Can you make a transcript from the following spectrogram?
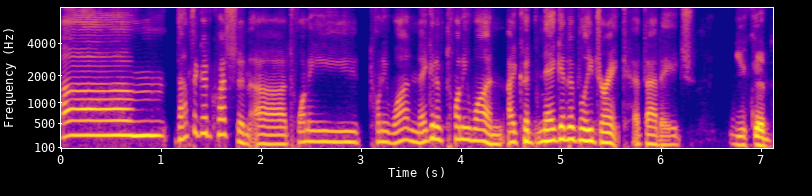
Um, that's a good question. Uh, 20, 21, negative 21. I could negatively drink at that age. You could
